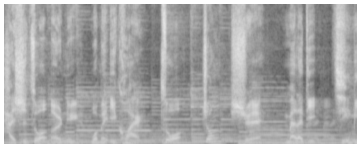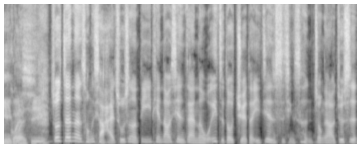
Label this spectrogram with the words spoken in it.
还是做儿女，我们一块做中学 Melody。亲密关系。说真的，从小孩出生的第一天到现在呢，我一直都觉得一件事情是很重要，就是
